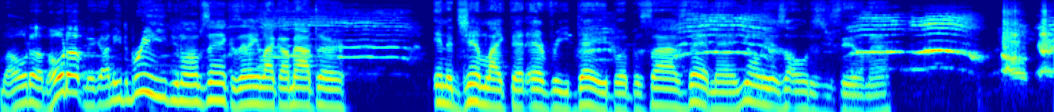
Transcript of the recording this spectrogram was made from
Well, hold up, hold up, nigga. I need to breathe. You know what I'm saying? Because it ain't like I'm out there in the gym like that every day. But besides that, man, you only as old as you feel, man. Okay.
